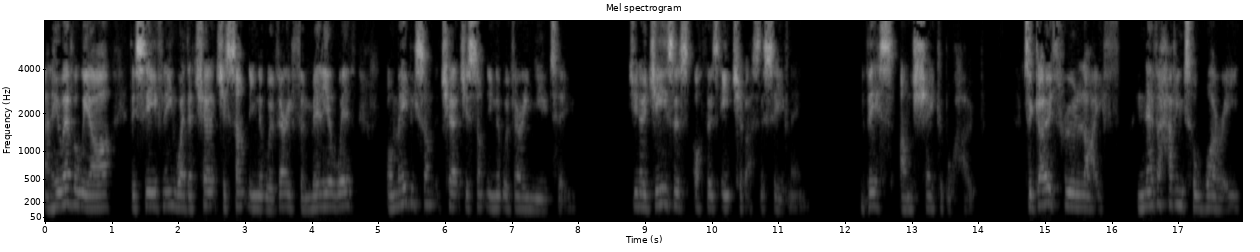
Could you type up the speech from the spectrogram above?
And whoever we are this evening, whether church is something that we're very familiar with, or maybe some church is something that we're very new to. Do you know Jesus offers each of us this evening this unshakable hope. To go through life never having to worry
